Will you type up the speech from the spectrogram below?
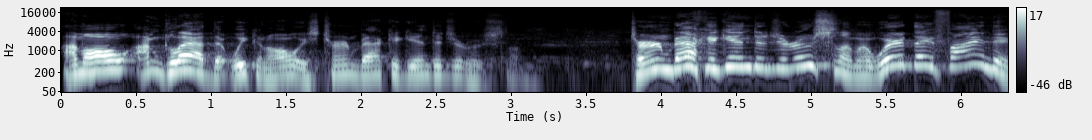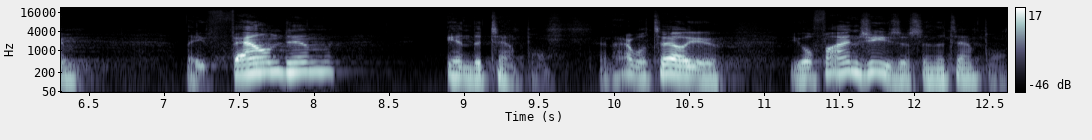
I'm, all, I'm glad that we can always turn back again to Jerusalem. Turn back again to Jerusalem. And where'd they find him? They found him in the temple. And I will tell you, you'll find Jesus in the temple.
